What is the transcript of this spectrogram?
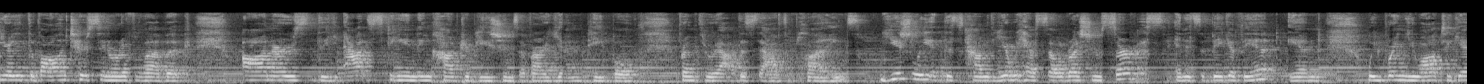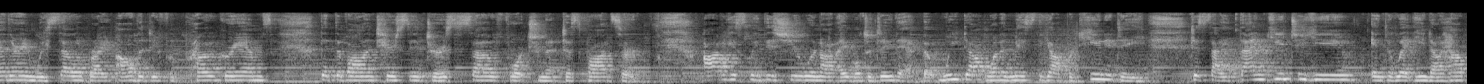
year that the Volunteer Center of Lubbock honors the outstanding contributions of our young people from throughout the South Plains. Usually at this time of the year we have celebration of service and it's a big event and we bring you all together and we celebrate all the different programs that the Volunteer Center is so fortunate to sponsor. Obviously this year we're not able to do that but we don't want to miss the opportunity to say thank you to you and to let you know how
